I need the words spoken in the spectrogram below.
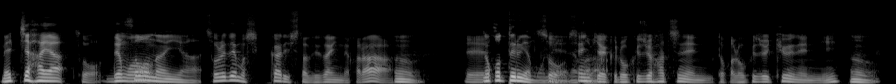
めっちゃ早っ。そう。でもそうなんや。それでもしっかりしたデザインだから、うん。えー残ってるんやもんねそう。だから。1968年とか69年にうん。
